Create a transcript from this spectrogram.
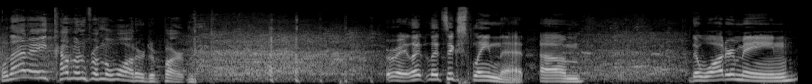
well, that ain't coming from the water department. Right, let, us explain that. Um, the water main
